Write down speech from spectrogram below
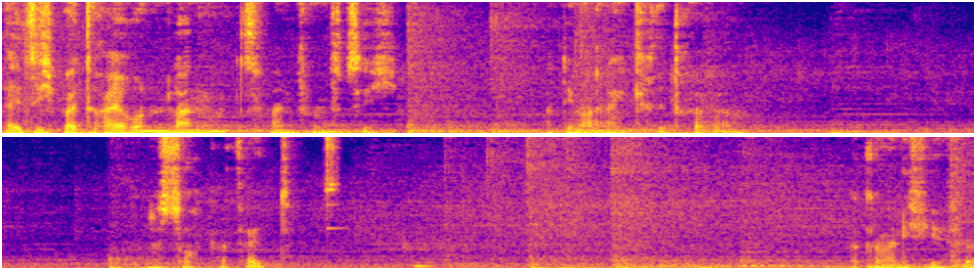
Hält sich bei drei Runden lang 52. Nachdem er einen Crit treffer. Das ist doch perfekt. Da kann man nicht viel für.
